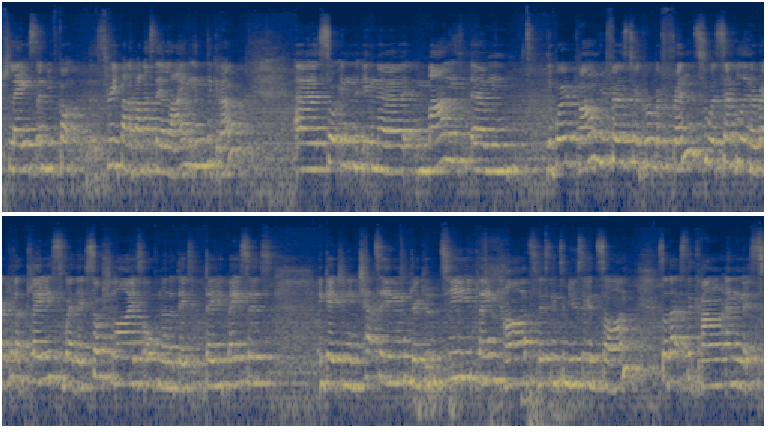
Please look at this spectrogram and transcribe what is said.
place, and you've got three Bana Banas there lying in the gran. Uh, so in, in uh, Mali, um, the word gran refers to a group of friends who assemble in a regular place where they socialize, often on a da- daily basis engaging in chatting, drinking tea, playing cards, listening to music, and so on. So that's the grand, and it's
